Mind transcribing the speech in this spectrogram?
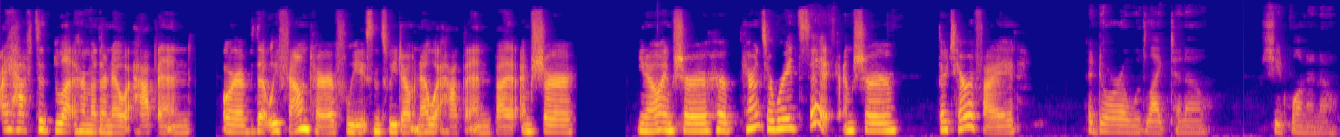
I have to let her mother know what happened or that we found her if we, since we don't know what happened. But I'm sure, you know, I'm sure her parents are worried sick. I'm sure they're terrified. Adora would like to know. She'd want to know.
